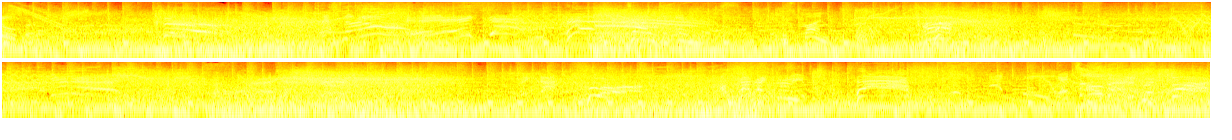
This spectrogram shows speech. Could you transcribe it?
over. That's not all! Hey, Time to end this. It was fun. Take that! I'll cut right through you! Ah! It's over! Goodbye!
